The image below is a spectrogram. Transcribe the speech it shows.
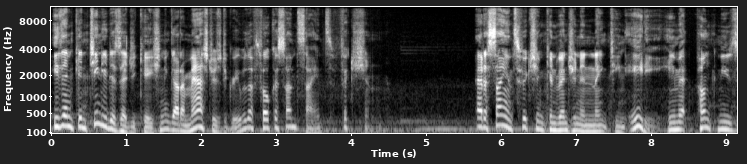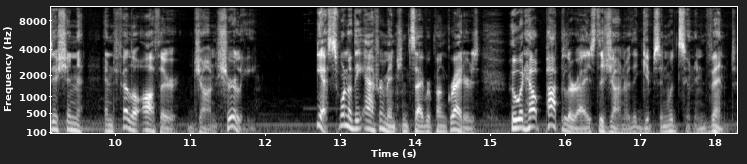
He then continued his education and got a master's degree with a focus on science fiction. At a science fiction convention in 1980, he met punk musician and fellow author John Shirley. Yes, one of the aforementioned cyberpunk writers who would help popularize the genre that Gibson would soon invent.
